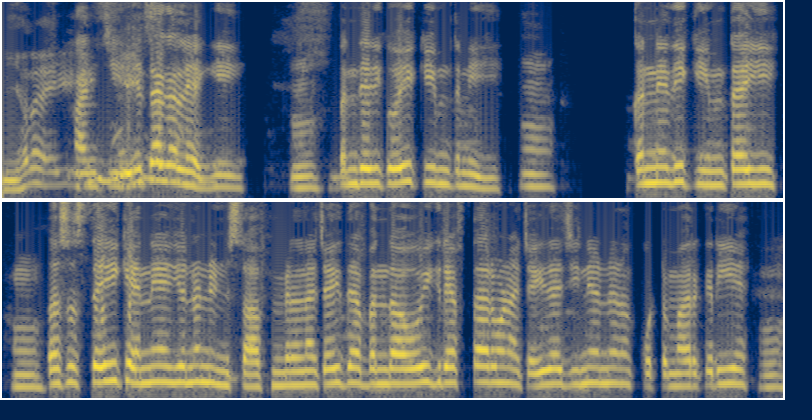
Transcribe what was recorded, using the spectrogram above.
ਨਹੀਂ ਹੈ ਨਾ ਇਹ- ਹਾਂਜੀ ਇਹ ਤਾਂ ਗੱਲ ਹੈਗੀ ਹੈ ਜੀ। ਹੂੰ, ਬੰਦੇ ਦੀ ਕੋਈ ਕੀਮਤ ਨਹੀਂ ਜੀ। ਹੂੰ, ਗੰਨੇ ਦੀ ਕੀਮਤ ਹੈ ਜੀ। ਹੂੰ। ਬਸ ਤਾਂ ਇਹੀ ਕਹਿੰਦੇ ਆ ਜੀ ਉਹਨਾਂ ਨੂੰ ਇਨਸਾਫ ਮਿਲਣਾ ਚਾਹੀਦਾ। ਬੰਦਾ ਉਹੀ ਗ੍ਰਿਫਤਾਰ ਹੋਣਾ ਚਾਹੀਦਾ ਜਿਹਨੇ ਉਹਨਾਂ ਨਾਲ ਕੁੱਟਮਾਰ ਕਰੀ ਹੈ। ਹੂੰ।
